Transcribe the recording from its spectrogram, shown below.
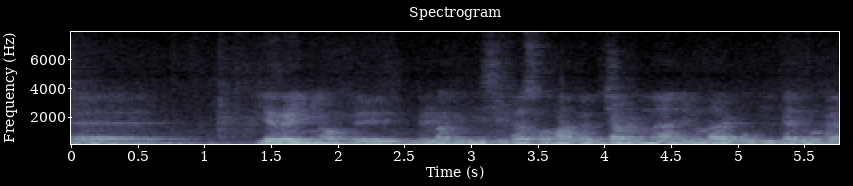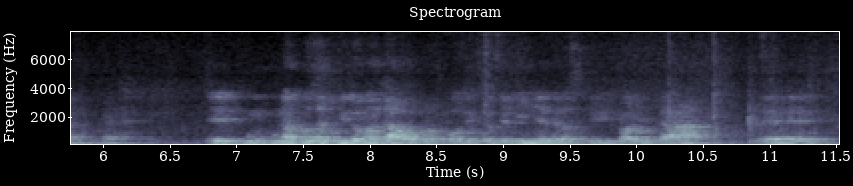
eh, il regno, eh, prima che è trasformato diciamo, in, una, in una repubblica democratica. una cosa che mi domandavo a proposito dell'India e della spiritualità, eh,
